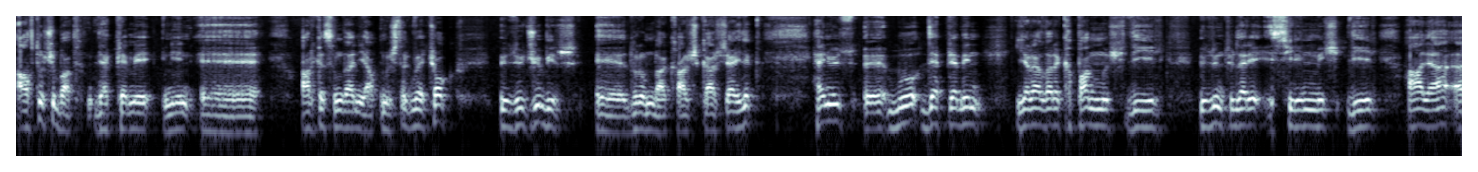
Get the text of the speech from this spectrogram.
6 Şubat depreminin e, arkasından yapmıştık ve çok üzücü bir e, durumla karşı karşıyaydık. Henüz e, bu depremin yaraları kapanmış değil, üzüntüleri silinmiş değil. Hala e,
